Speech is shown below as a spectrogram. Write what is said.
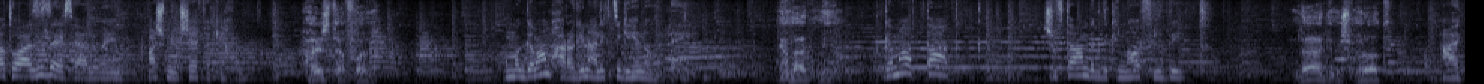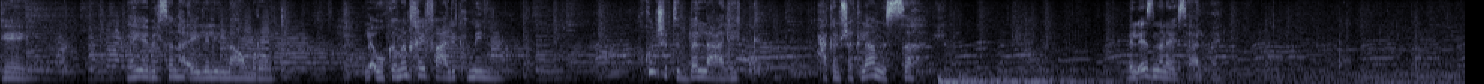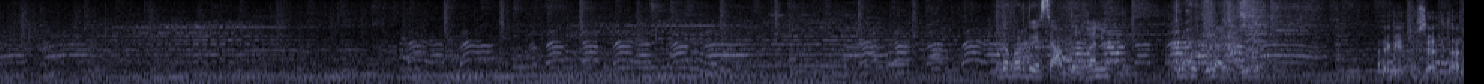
خطوة عزيزة يا سي علوان. عاش من شافك يا اخو حيست يا فل هما الجماعة محرجين عليك تيجي هنا ولا إيه؟ جماعة مين؟ الجماعة بتاعتك. شفتها عندك ديك النهار في البيت. لا دي مش مراتي. عجايب ده هي بلسانها قايلة لي إنها مراتي. لا وكمان خايفة عليك مني. تكونش بتتبلى عليك. حاكم شكلها مش سهل. بالإذن أنا يا سي كده برضو يا سي عبد الغني. تروح وتقول عدولي أنا جيت وسألت على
